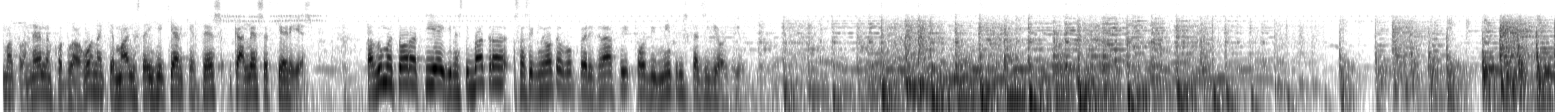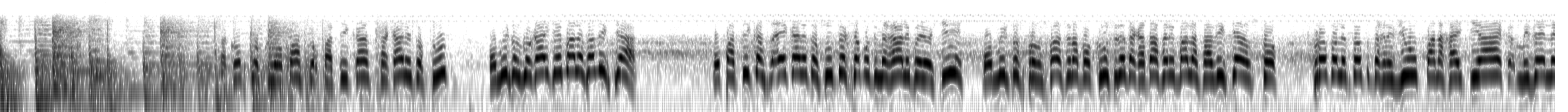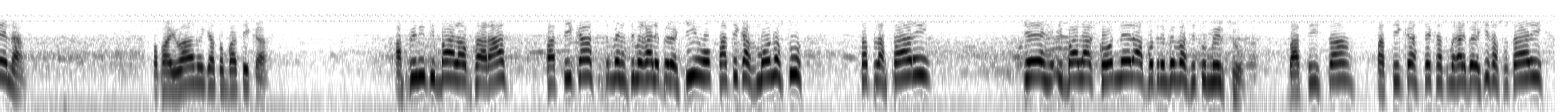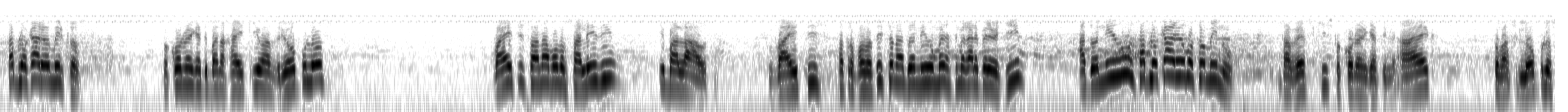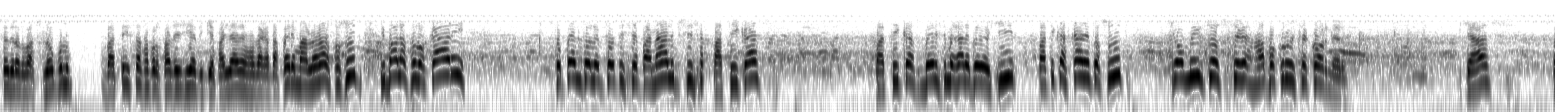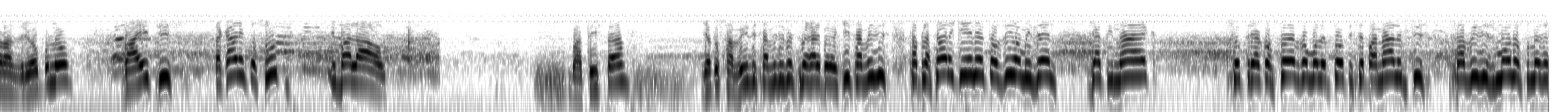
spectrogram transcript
τον έλεγχο του αγώνα και μάλιστα είχε και αρκετές καλές ευκαιρίες. Θα δούμε τώρα τι έγινε στην Πάτρα στα στιγμιότυπα που περιγράφει ο Δημήτρης Κατζηγεωργίου. Θα κόψει ο Κλόπα, ο Πατίκας θα κάνει το σουτ. Ο Μίρτο μπλοκάρει και η μπάλα στα δίχτυα. Ο Πατίκα έκανε το σουτ έξω από τη μεγάλη περιοχή. Ο Μίρτο προσπάθησε να αποκρούσει, δεν τα κατάφερε. Μπάλα στα δίχτυα στο πρώτο λεπτό του παιχνιδιού. Παναχαϊκή ΑΕΚ 0-1. Παπαϊωάννου για τον Πατίκα. Αφήνει την μπάλα ο Ψαράς. Πατίκα μέσα στη μεγάλη περιοχή. Ο Πατίκα μόνος του θα πλασάρει και η μπάλα κόρνερ από την επέμβαση του Μίρτσου. Μπατίστα, Πατίκα έξω από τη μεγάλη περιοχή θα σουτάρει, θα μπλοκάρει ο Μίρτσος. Το κόρνερ για την Παναχαϊκή ο Ανδριόπουλος. Βάιτσι στο ανάποδο ψαλίδι, η μπάλα out. Βάιτσι θα τροφοδοτήσει τον Αντωνίου μέσα στη μεγάλη περιοχή. Αντωνίου θα μπλοκάρει όμως το Μίνου. Σαβεύσκι στο κόρνερ για την ΑΕΚ. Το Βασιλόπουλο, σέντρα του Βασιλόπουλου. Μπατίστα θα προσπαθήσει για την κεφαλιά, δεν θα τα καταφέρει. Μαλωρά στο σουτ. Η μπάλα στο δοκάρι. Στο πέμπτο λεπτό της επανάληψης. Πατίκας. Πατίκας μπαίνει στη μεγάλη περιοχή. Πατίκας κάνει το σουτ και ο Μίρτσος αποκρούει σε κόρνερ. Πιάς στον Ανδριόπουλο. Βαΐτσι θα κάνει το σουτ. Η μπάλα out. Μπατίστα για το Σαββίδη. Σαββίδη μέσα στη μεγάλη περιοχή. Σαββίδη θα πλασάρει και είναι το 2-0 για την ΑΕΚ στο 37ο λεπτό της επανάληψης. Σαββίδης μόνος του μέσα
